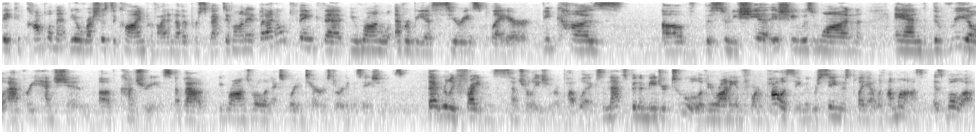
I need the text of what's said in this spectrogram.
They could complement, you know, Russia's decline, provide another perspective on it. But I don't think that Iran will ever be a serious player because of the Sunni Shia issue was one, and the real apprehension of countries about Iran's role in exporting terrorist organizations. That really frightens the Central Asian republics, and that's been a major tool of Iranian foreign policy. I mean, we're seeing this play out with Hamas, Hezbollah.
